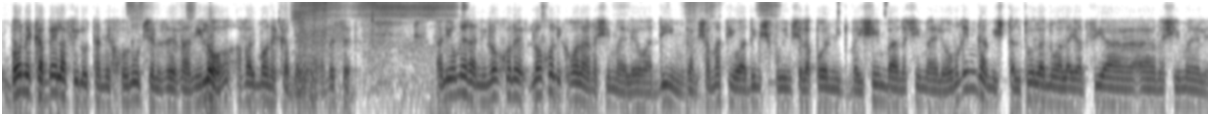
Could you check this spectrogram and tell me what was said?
בוא נקבל אפילו את הנכונות של זה, ואני לא, אבל בוא נקבל בסדר. אני אומר, אני לא יכול, לא יכול לקרוא לאנשים האלה אוהדים, גם שמעתי אוהדים שפויים של הפועל מתביישים באנשים האלה, אומרים גם, השתלטו לנו על היציע האנשים האלה.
